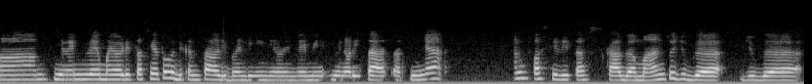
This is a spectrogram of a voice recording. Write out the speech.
em, nilai-nilai mayoritasnya tuh lebih kental dibanding nilai-nilai mi- minoritas. Artinya kan fasilitas keagamaan tuh juga juga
